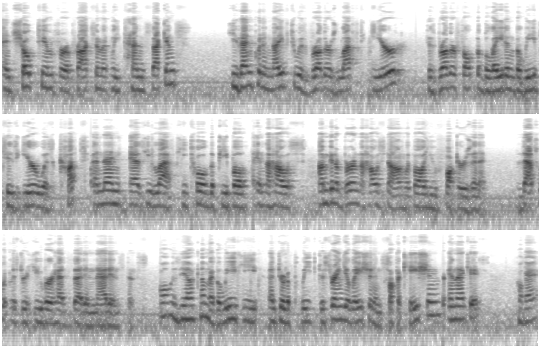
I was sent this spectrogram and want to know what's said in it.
and choked him for approximately 10 seconds. He then put a knife to his brother's left ear. His brother felt the blade and believed his ear was cut. And then as he left, he told the people in the house, I'm going to burn the house down with all you fuckers in it. That's what Mr. Huber had said in that instance. What was the outcome? I believe he entered a plea to strangulation and suffocation in that case. Okay.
